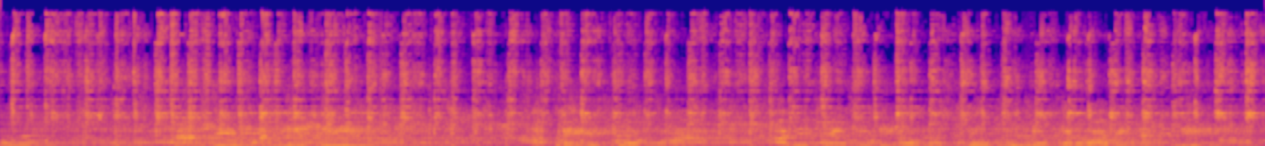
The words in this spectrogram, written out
રામજી મંદિરથી આપણે ચોકમાં આવે ત્યાં સુધીનો રસ્તો ખુલ્લો કરવા વિનંતી.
